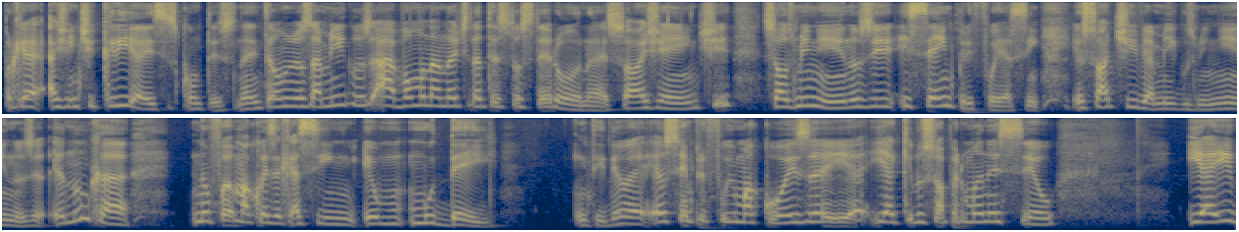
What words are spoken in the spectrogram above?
Porque a gente cria esses contextos, né? Então, meus amigos, ah, vamos na noite da testosterona. É só a gente, só os meninos, e, e sempre foi assim. Eu só tive amigos meninos, eu, eu nunca. Não foi uma coisa que assim, eu mudei, entendeu? Eu sempre fui uma coisa e, e aquilo só permaneceu. E aí,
